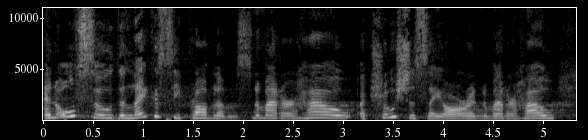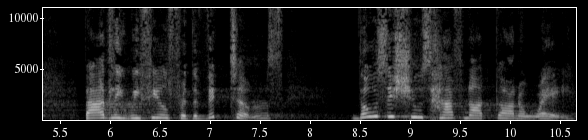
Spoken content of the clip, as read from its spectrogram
And also the legacy problems, no matter how atrocious they are and no matter how badly we feel for the victims, those issues have not gone away.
